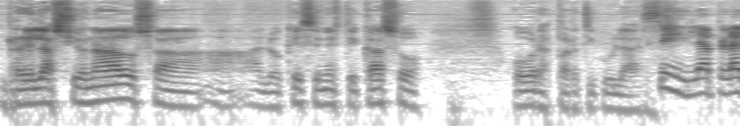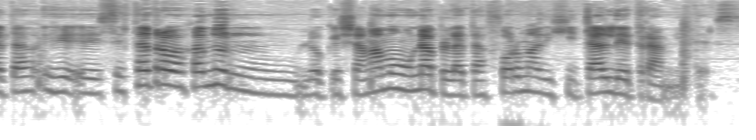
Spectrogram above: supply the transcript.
relacionados a, lo que es en este caso obras particulares. Sí, la plata, eh, eh, se está trabajando en lo que llamamos una plataforma digital de trámites.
